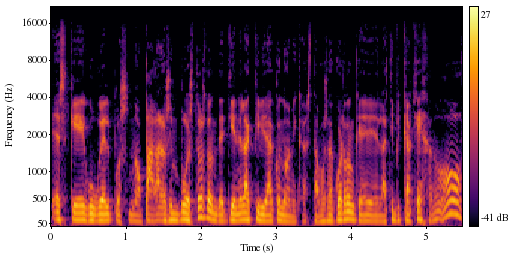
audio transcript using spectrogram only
es que Google pues, no paga los impuestos donde tiene la actividad económica. Estamos de acuerdo en que la típica queja, ¿no?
